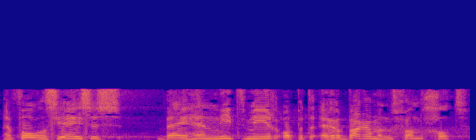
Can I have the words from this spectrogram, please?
En volgens Jezus bij hen niet meer op het erbarmen van God.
